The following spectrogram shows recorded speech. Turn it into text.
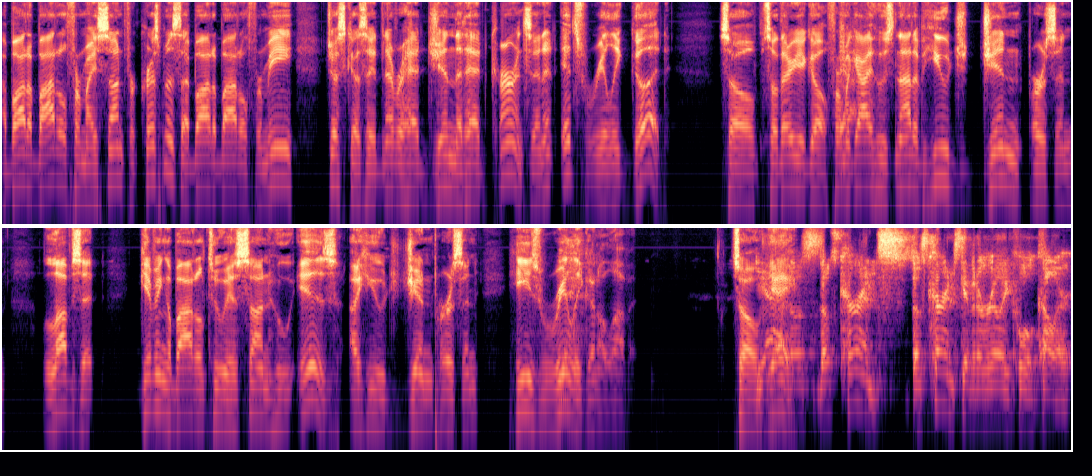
I bought a bottle for my son for Christmas. I bought a bottle for me just because I'd never had gin that had currants in it. It's really good. So, so there you go. From a guy who's not a huge gin person, loves it, giving a bottle to his son who is a huge gin person, he's really going to love it. So, yeah, yay. those those currants, those currants give it a really cool color.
